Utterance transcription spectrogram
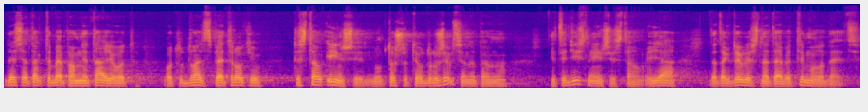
десь я так тебе пам'ятаю, от, от у 25 років ти став інший. Ну, то, що ти одружився, напевно, і ти дійсно інший став. І я, я так дивлюсь на тебе, ти молодець.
